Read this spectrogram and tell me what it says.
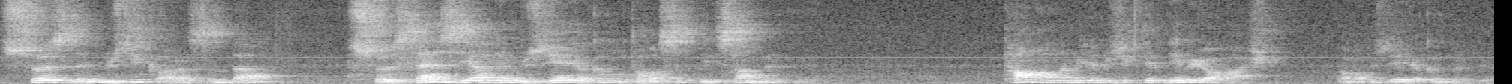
sözle müzik arasında sözden ziyade müziğe yakın mutavassıt bir lisandır diyor. Tam anlamıyla müziktir demiyor Haşim. Ama müziğe yakındır diyor.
